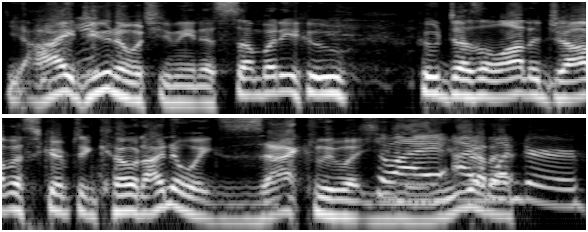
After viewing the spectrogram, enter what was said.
Yeah, I do know what you mean. As somebody who who does a lot of JavaScript and code, I know exactly what So you mean. I, you I gotta, wonder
